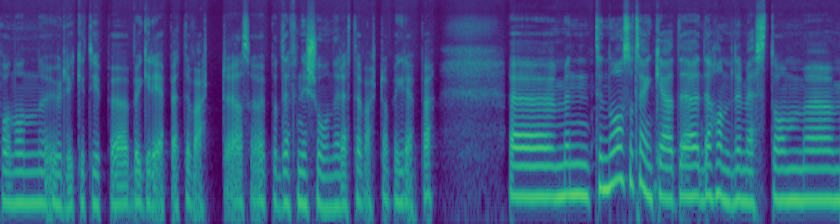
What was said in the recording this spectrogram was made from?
på noen ulike typer begrep etter hvert, altså på definisjoner etter hvert av begrepet. Uh, men til nå så tenker jeg at det, det handler mest om, um,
